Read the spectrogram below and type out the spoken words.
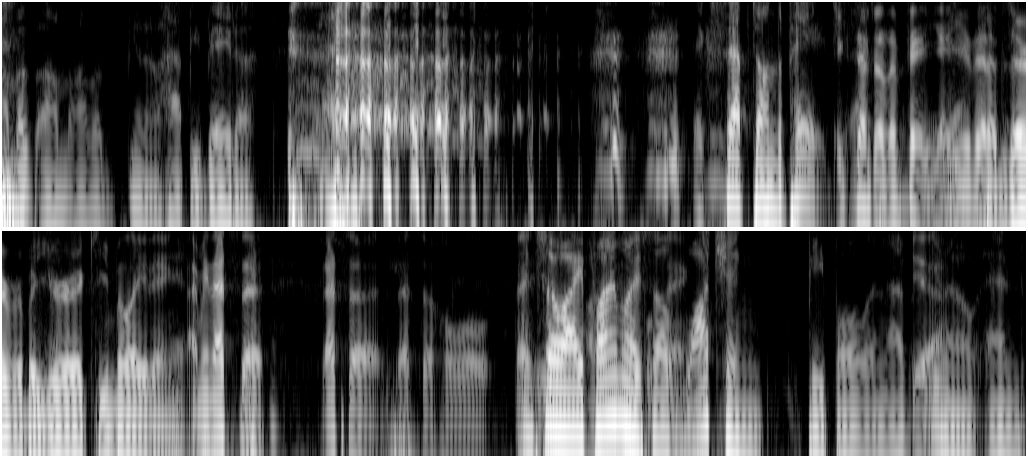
I'm a I'm, I'm a you know happy beta, except on the page. except And- on the page. Yeah, yeah. you're that observer, but you're accumulating. Yeah. I mean, that's a that's a that's a whole. and so I find myself thing. watching people, and I've Yeah. you know, and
